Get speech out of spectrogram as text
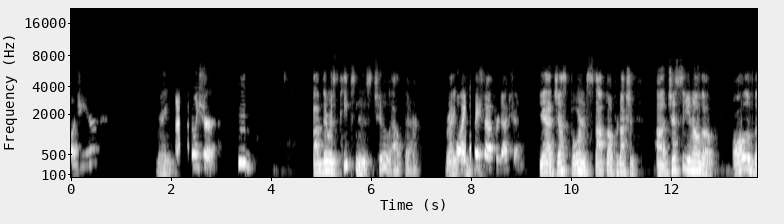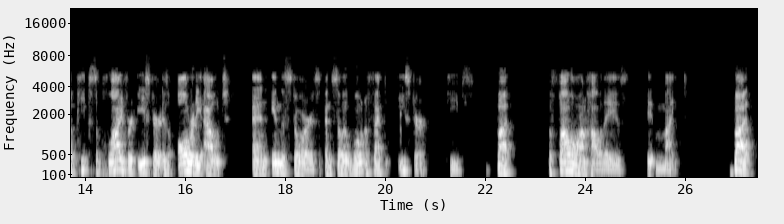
fudgier. Right. I'm not really sure. Hmm. Um, there was Peeps news too out there, right? Well, I know they stopped production. Yeah, Just Born stopped all production. Uh, just so you know, though, all of the Peeps supply for Easter is already out and in the stores, and so it won't affect Easter Peeps. But the follow-on holidays, it might. But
